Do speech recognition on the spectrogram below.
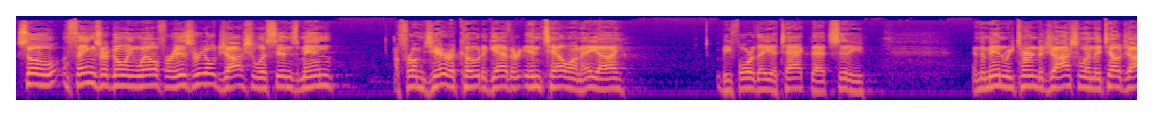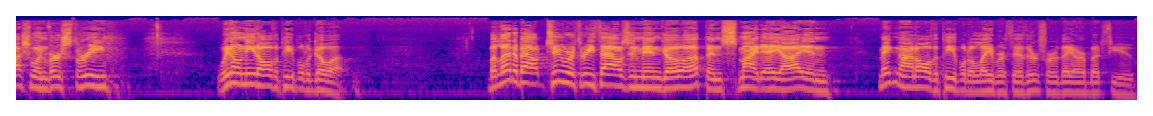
So things are going well for Israel. Joshua sends men from Jericho to gather intel on Ai before they attack that city. And the men return to Joshua and they tell Joshua in verse 3 We don't need all the people to go up. But let about two or three thousand men go up and smite Ai, and make not all the people to labor thither, for they are but few.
